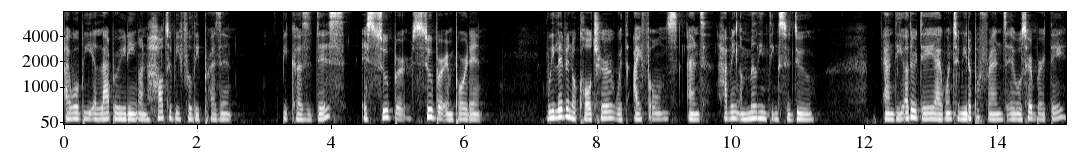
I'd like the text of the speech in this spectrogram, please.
I will be elaborating on how to be fully present because this is super, super important. We live in a culture with iPhones and having a million things to do. And the other day, I went to meet up a friend. It was her birthday.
